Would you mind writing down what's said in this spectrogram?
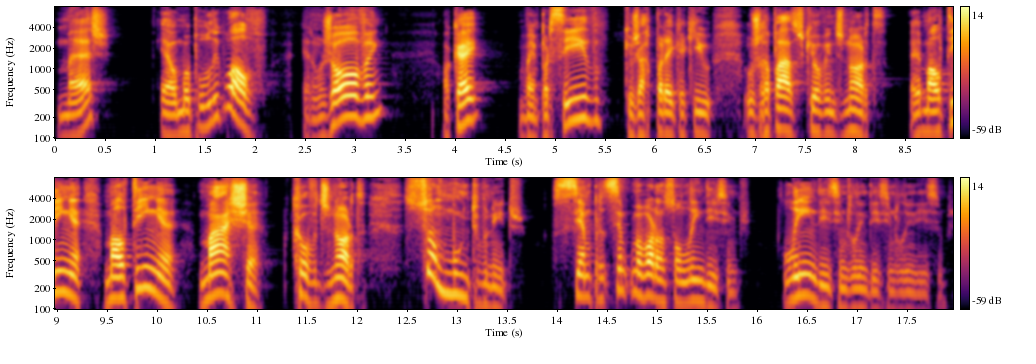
mas é o meu público-alvo. Era um jovem, ok? Bem parecido, que eu já reparei que aqui os rapazes que ouvem desnorte, a maltinha, maltinha, macha, que ouve desnorte, são muito bonitos. Sempre, sempre que me abordam são lindíssimos. Lindíssimos, lindíssimos, lindíssimos.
